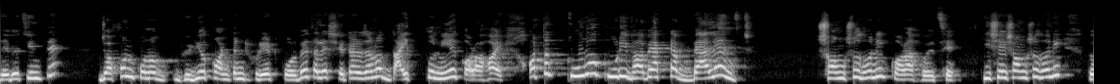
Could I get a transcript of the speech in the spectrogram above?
ভেবে চিনতে যখন কোনো ভিডিও কন্টেন্ট ক্রিয়েট করবে, তাহলে সেটার যেন দায়িত্ব নিয়ে করা হয়। অর্থাৎ পুরোপুরি ভাবে একটা ব্যালেন্সড সংশোধনী করা হয়েছে। কি সেই সংশোধনী? তো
